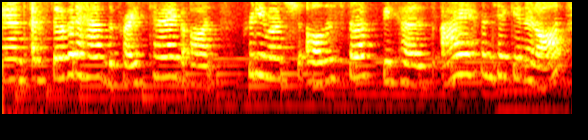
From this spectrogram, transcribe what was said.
And I'm still gonna have the price tag on pretty much all this stuff because I haven't taken it off.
